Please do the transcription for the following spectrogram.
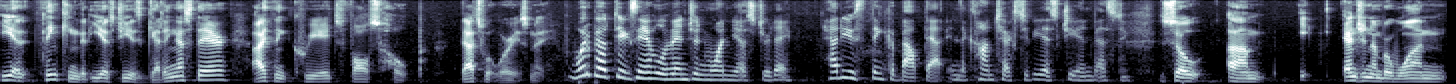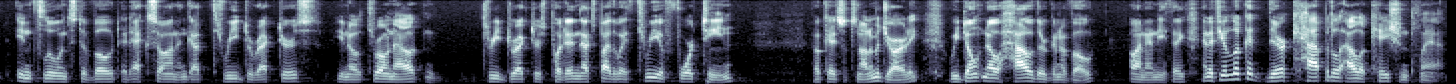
e thinking that ESG is getting us there, I think creates false hope. That's what worries me. What about the example of Engine One yesterday? How do you think about that in the context of ESG investing? So, um, Engine Number One influenced a vote at Exxon and got three directors, you know, thrown out and three directors put in. That's, by the way, three of 14. Okay, so it's not a majority. We don't know how they're going to vote on anything. And if you look at their capital allocation plan,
